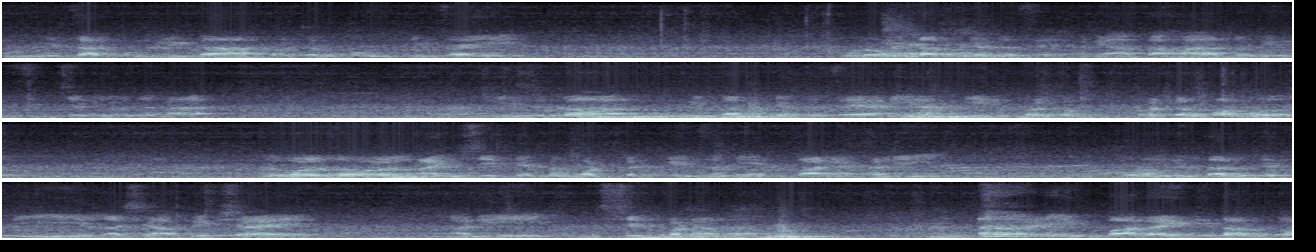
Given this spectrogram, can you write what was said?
पूर्वीचा कुंडलिका प्रकल्प उपरीचाही उडवणी तालुक्यातच आहे. आणि आता हा नवीन सिंचन योजना ही सुद्धा उकळी तालुक्यातच आहे. आणि या तीन प्रकल्प प्रकल्पामुळं जवळजवळ ऐंशी ते नव्वद टक्के जमीन पाण्याखाली उडवणी तालुक्यातली येईल अशी अपेक्षा आहे. आणि निश्चितपणानं एक बागायती तालुका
